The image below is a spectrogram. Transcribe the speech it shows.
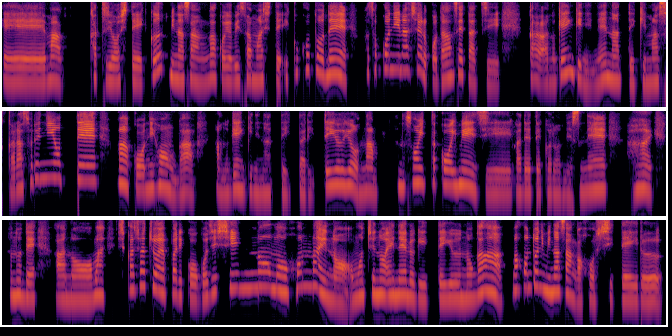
えー、まあ、活用していく、皆さんがこう呼び覚ましていくことで、まあ、そこにいらっしゃるこう男性たちがあの元気に、ね、なっていきますから、それによって、まあ、こう日本があの元気になっていったりっていうような、そういったこうイメージが出てくるんですね。はい。なので、あの、まあ、鹿社長はやっぱりこうご自身のもう本来のお持ちのエネルギーっていうのが、まあ、本当に皆さんが欲している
